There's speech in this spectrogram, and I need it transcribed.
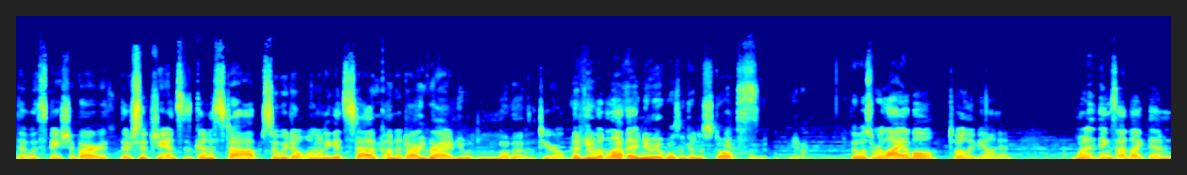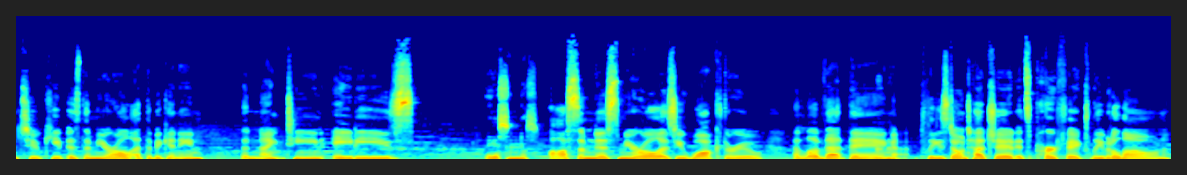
that with Spaceship Earth, there's a chance it's going to stop, so we don't want to get stuck But on a dark he would, ride He would love it. with a two year old. But If he it- would love if it. If we knew it wasn't going to stop, Yes. I would, yeah. If it was reliable, totally be on it. One of the things I'd like them to keep is the mural at the beginning, the 1980s Awesomeness. awesomeness mural as you walk through. I love that thing. Please don't touch it. It's perfect. Leave it alone.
